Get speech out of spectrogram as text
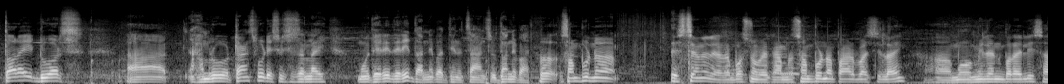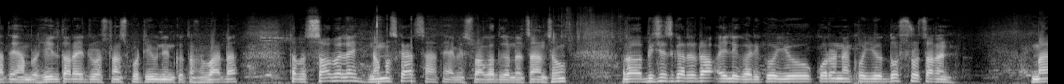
तराई डुवर्स हाम्रो ट्रान्सपोर्ट एसोसिएसनलाई म धेरै धेरै धन्यवाद दिन चाहन्छु। धन्यवाद। सम्पूर्ण यस च्यानल हेरेर बस्नुभएको हाम्रो सम्पूर्ण पाहाडवासीलाई म मिलन बराइली साथै हाम्रो हिल तराई डुवर्स ट्रान्सपोर्ट युनियनको तर्फबाट तपाईँ सबैलाई नमस्कार साथै हामी स्वागत गर्न चाहन्छौँ। र विशेष गरेर अहिले घडीको यो कोरोनाको यो दोस्रो चरणमा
